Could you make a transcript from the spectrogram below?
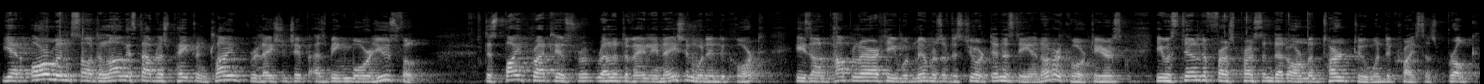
Yet Ormond saw the long established patron client relationship as being more useful. Despite Radcliffe's relative alienation within the court, his unpopularity with members of the Stuart dynasty and other courtiers, he was still the first person that Ormond turned to when the crisis broke.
